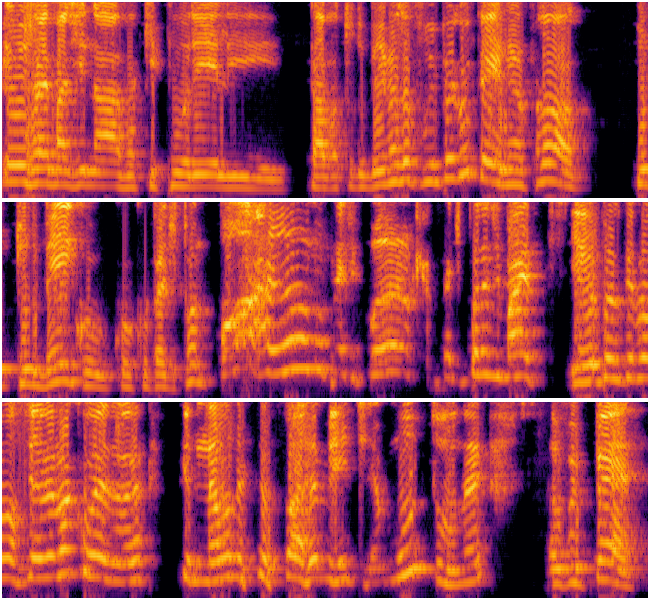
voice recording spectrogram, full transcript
Eu já imaginava que por ele tava tudo bem, mas eu fui e perguntei, né? Eu falei, ó, tudo, tudo bem com, com, com o pé de pano? Porra, amo o pé de pano, o pé de pano é demais. E aí eu perguntei pra você a mesma coisa, né? Porque não necessariamente é mútuo, né? Eu falei, pé,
